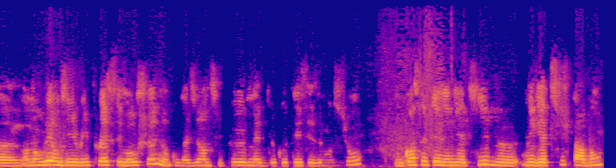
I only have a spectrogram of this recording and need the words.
euh, en anglais, on dit repress emotion, donc on va dire un petit peu mettre de côté ses émotions. Donc quand c'était négatif, euh, négatif pardon,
